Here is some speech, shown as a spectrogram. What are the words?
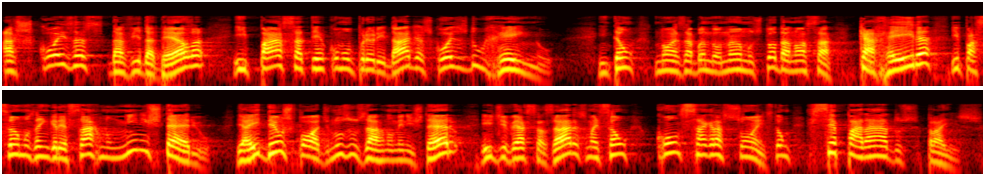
as coisas da vida dela e passa a ter como prioridade as coisas do reino. Então, nós abandonamos toda a nossa carreira e passamos a ingressar no ministério. E aí Deus pode nos usar no ministério em diversas áreas, mas são consagrações, estão separados para isso.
